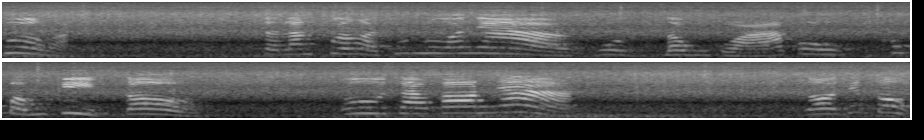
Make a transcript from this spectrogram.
phương à trần lan phương à chút nữa nha. Cô đông quá, cô không bấm kịp cơ. Ừ chào con nhá rồi, tiếp tục.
